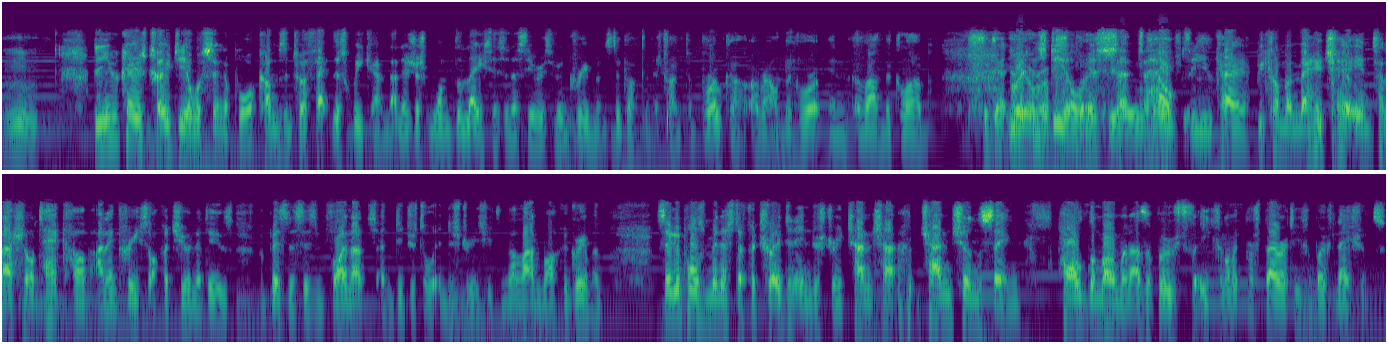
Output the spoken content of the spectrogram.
Hmm. The UK's trade deal with Singapore comes into effect this weekend and is just one of the latest in a series of agreements the government is trying to broker around the gro- in around the globe. Forget Britain's Europe. deal is set to help the UK become a major international tech hub and increase opportunities for businesses in finance and digital industries using the landmark agreement. Singapore's Minister for Trade and Industry, Chan, Chan, Chan Chun Sing, hailed the moment as a boost for economic prosperity for both nations.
